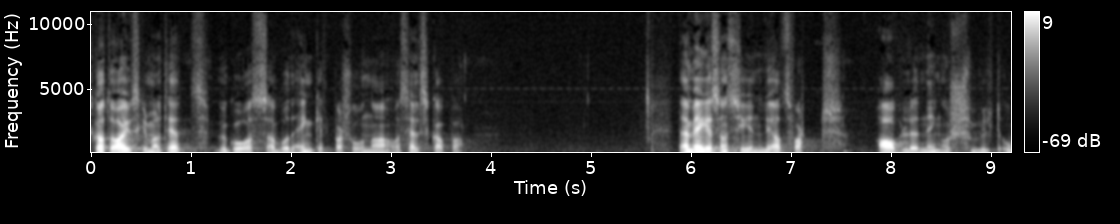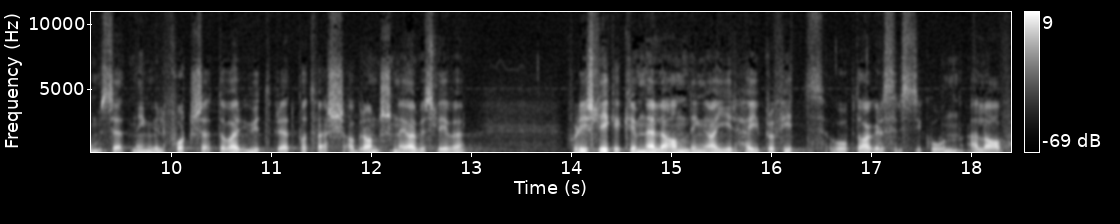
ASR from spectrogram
Skatte- og avgiftskriminalitet begås av både enkeltpersoner og selskaper. Det er meget sannsynlig at svart avlønning og skjult omsetning vil fortsette å være utbredt på tvers av bransjene i arbeidslivet, fordi slike kriminelle handlinger gir høy profitt, og oppdagelsesrisikoen er lav.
